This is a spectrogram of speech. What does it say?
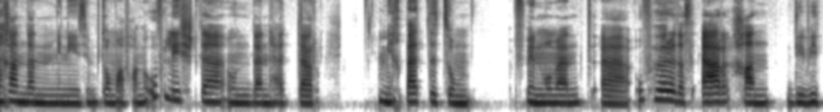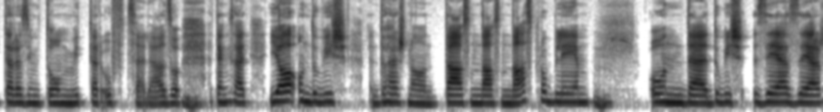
Ich habe dann meine Symptome angefangen aufzulisten und dann hat er mich gebeten, um für einen Moment äh, aufhören, dass er kann die weiteren Symptome weiter aufzählen. Also mhm. er hat dann gesagt, ja und du bist, du hast noch das und das und das Problem mhm. und äh, du bist sehr sehr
